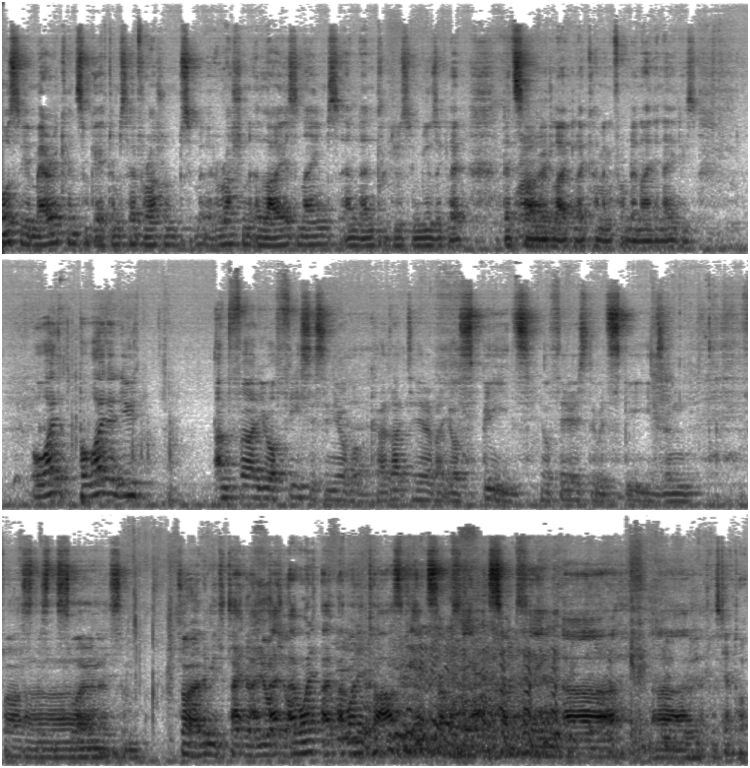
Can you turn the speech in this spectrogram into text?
mostly Americans who gave themselves Russian Russian alias names and then producing music like that sounded Right. like like coming from the 1980s. Well, why, but why don't you unfurl your thesis in your book? I'd like to hear about your speeds, your theories to do with speeds and fastness and slowness. And sorry, I didn't mean to take over your I, job. I, want, I, I wanted to ask you something, something uh, uh,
